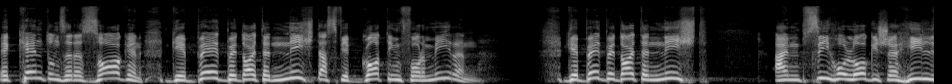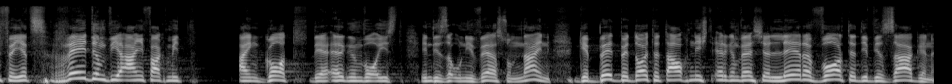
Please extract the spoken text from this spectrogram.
er kennt unsere Sorgen. Gebet bedeutet nicht, dass wir Gott informieren. Gebet bedeutet nicht eine psychologische Hilfe. Jetzt reden wir einfach mit ein Gott, der irgendwo ist in diesem Universum. Nein, Gebet bedeutet auch nicht irgendwelche leere Worte, die wir sagen.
